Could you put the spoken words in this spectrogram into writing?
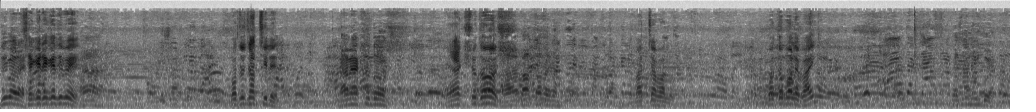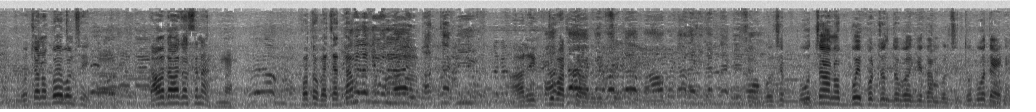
দুইবারে। সেকে টেকে দিবে? হ্যাঁ। কত চাচ্ছিলেন দাম একশো দশ একশো দশ হ্যাঁ বাচ্চা ভালো কত বলে ভাই পঁচানব্বই পঁচানব্বই বলছে তাও দেওয়া যাচ্ছে না না কত বেচার দাম আর একটু বাচ্চা হবে দেখছে বলছে পঁচানব্বই পর্যন্ত দাম বলছে তবুও দেয় না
